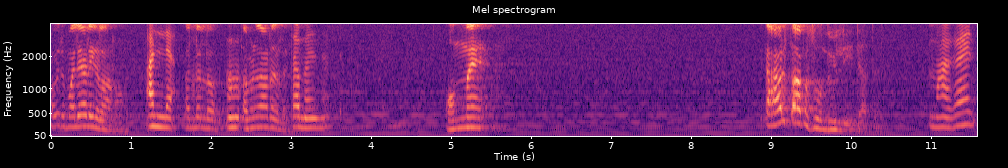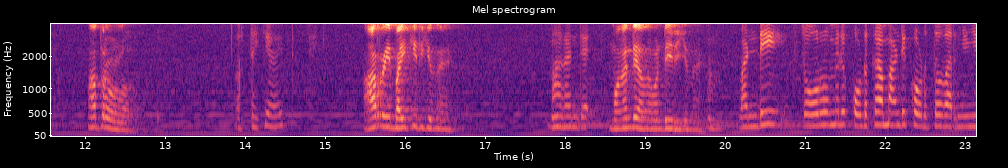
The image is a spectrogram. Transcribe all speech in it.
അവർ മലയാളികളാണോ? അല്ല. അല്ലല്ലോ. തമിഴ്നാടുകൾ തമിഴ്നാട്. ഒന്ന്. ആൾ ആൾ താമസമൊന്നുമില്ല ഇതിന്റെ അകത്ത്. മകൻ. മാത്രമേ ഉള്ളൂ? ഒറ്റയ്ക്കായിട്ട് ആരുടെ ഈ ബൈക്ക് ഇരിക്കുന്നേ? മകന്റെ മകന്റെ ആണ് വണ്ടി ഇരിക്കുന്നത് വണ്ടി സ്റ്റോർ റൂമിൽ കൊടുക്കാൻ വേണ്ടി കൊടുത്തു പറഞ്ഞു. ഇനി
